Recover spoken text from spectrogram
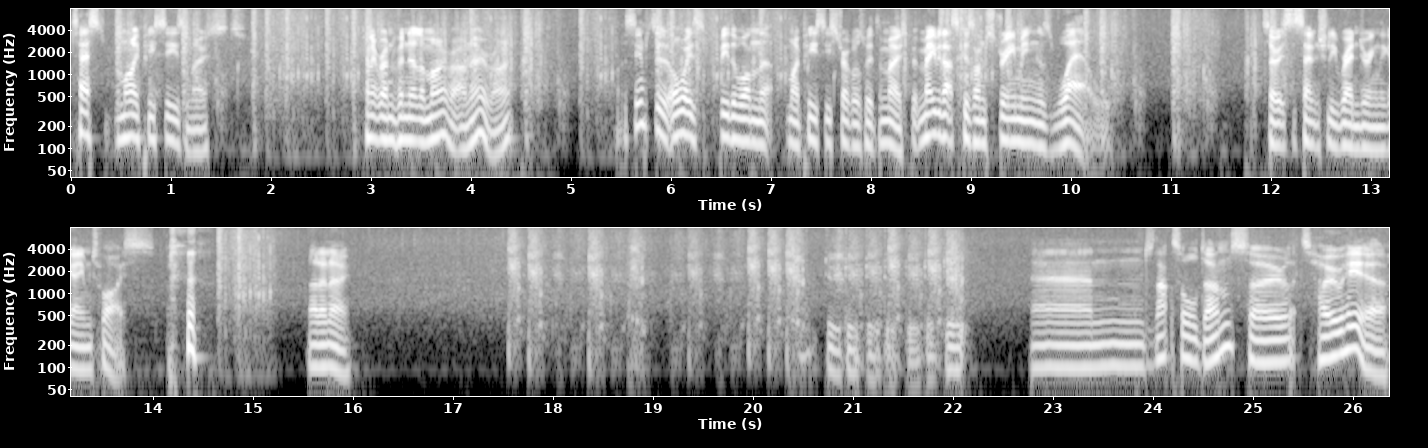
test my PCs most. Can it run Vanilla Myra? I know, right? It seems to always be the one that my PC struggles with the most, but maybe that's because I'm streaming as well. So it's essentially rendering the game twice. I don't know. Do, do, do. And that's all done, so let's hoe here.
